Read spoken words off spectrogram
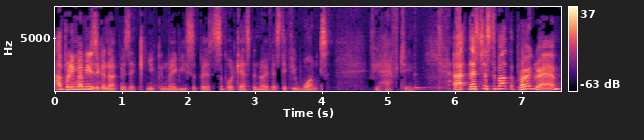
I'm putting my music on Naak MusiQ. You can maybe support, support Cassper Neuvest if you want, if you have to. Uh, that's just about the program.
